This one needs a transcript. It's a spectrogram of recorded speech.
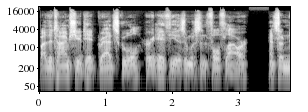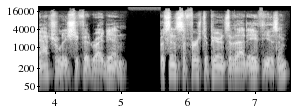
By the time she had hit grad school, her atheism was in full flower, and so naturally she fit right in. But since the first appearance of that atheism,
